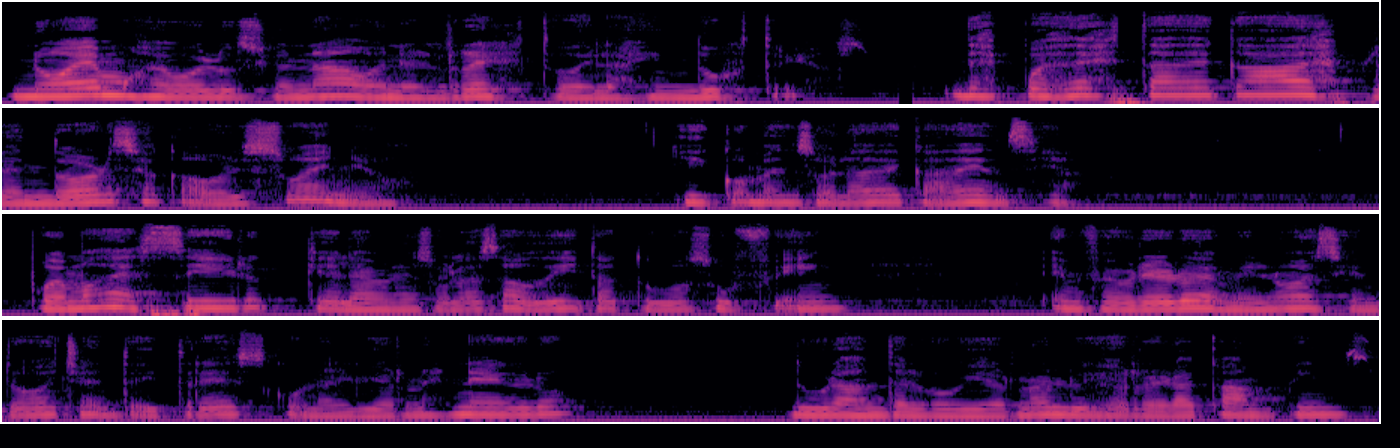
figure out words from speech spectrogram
No hemos evolucionado en el resto de las industrias. Después de esta década de esplendor se acabó el sueño y comenzó la decadencia. Podemos decir que la Venezuela Saudita tuvo su fin en febrero de 1983 con el Viernes Negro durante el gobierno de Luis Herrera Campins,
